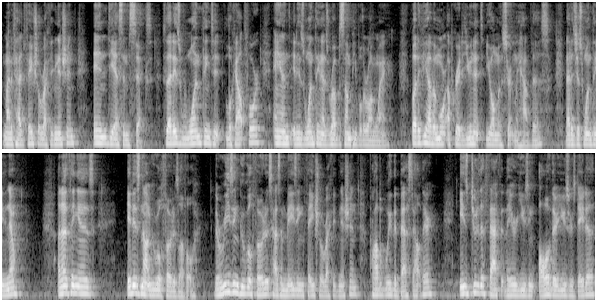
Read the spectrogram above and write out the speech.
might have had facial recognition in DSM-6. So that is one thing to look out for, and it is one thing that's rubbed some people the wrong way. But if you have a more upgraded unit, you almost certainly have this. That is just one thing to know. Another thing is, it is not Google Photos level. The reason Google Photos has amazing facial recognition, probably the best out there, is due to the fact that they are using all of their users' data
